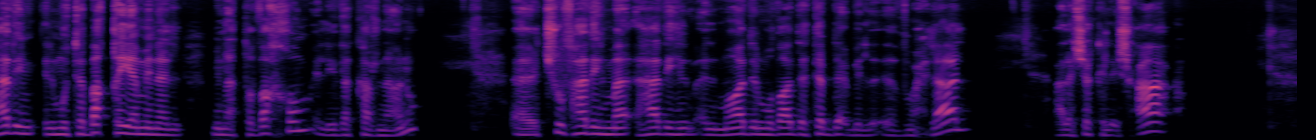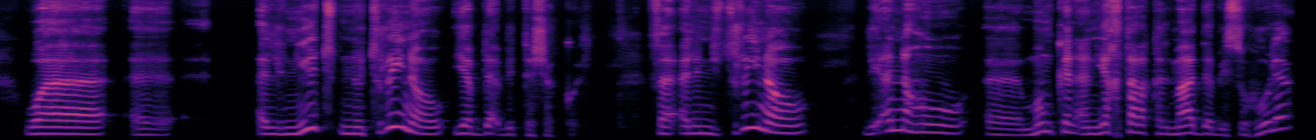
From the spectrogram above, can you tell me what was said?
هذه المتبقية من من التضخم اللي ذكرناه. آه، تشوف هذه هذه المواد المضادة تبدأ بالإضمحلال. على شكل إشعاع. و آه، النيوترينو يبدأ بالتشكل. فالنيوترينو لأنه آه، ممكن أن يخترق المادة بسهولة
